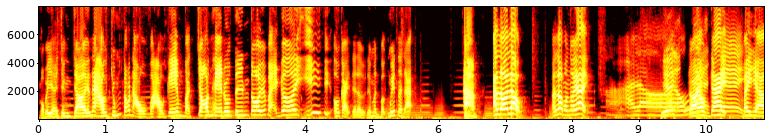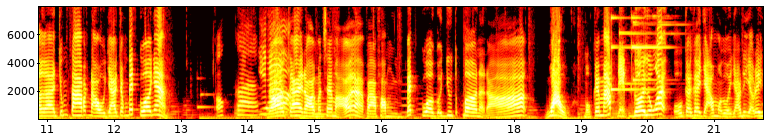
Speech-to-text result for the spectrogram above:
còn bây giờ chân chơi nào? Chúng ta bắt đầu vào game và cho hero team tôi các bạn ơi. Ý. ok để được để mình bật mic lên đã. À, alo alo. Alo mọi người ơi. Alo. yeah. rồi ok. Bây giờ uh, chúng ta bắt đầu vào trong Bedwars nha Ok. Yeah. Rồi ok rồi mình sẽ mở à, vào phòng Bedwars của youtuber nè đó. Wow một cái map đẹp ghê luôn á. Ok ok chào mọi người vào đi vào đi.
